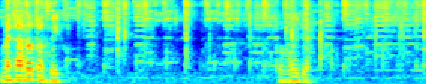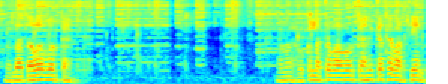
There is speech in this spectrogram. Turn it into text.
Me está roto el pico. Pues muy bien. Es la toba volcánica. A lo mejor con la toba volcánica se va al cielo.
